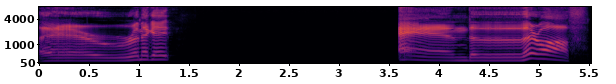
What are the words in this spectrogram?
Renegade. And they're off.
